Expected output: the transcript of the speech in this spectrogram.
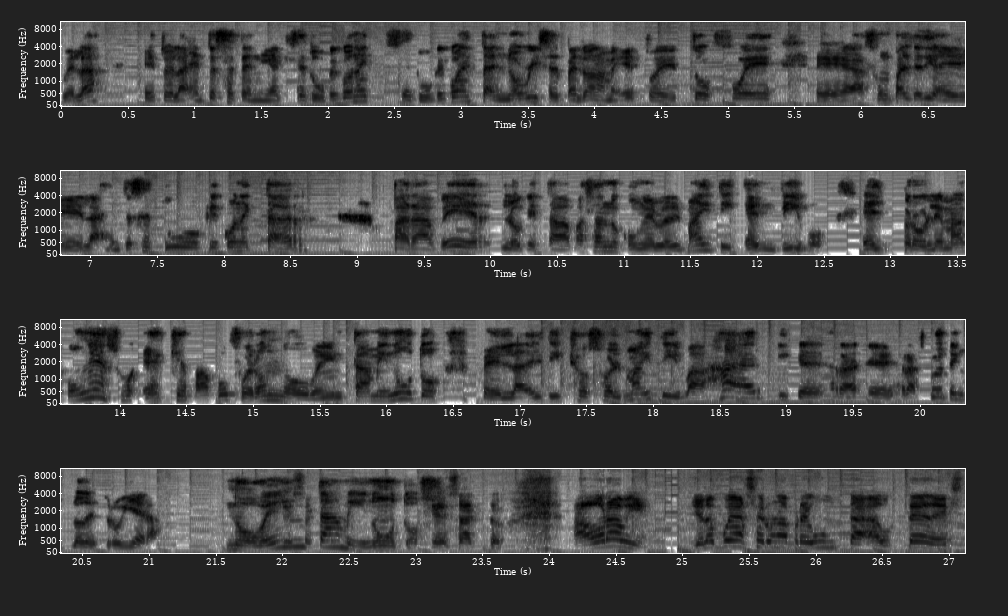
¿verdad? Esto la gente se tenía se tuvo que conectar, se tuvo que conectar, no reset, perdóname, esto, esto fue eh, hace un par de días, eh, la gente se tuvo que conectar para ver lo que estaba pasando con el Almighty en vivo. El problema con eso es que, papo, fueron 90 minutos verla del dichoso Almighty bajar y que eh, Rasputin lo destruyera. 90 Exacto. minutos. Exacto. Ahora bien, yo les voy a hacer una pregunta a ustedes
